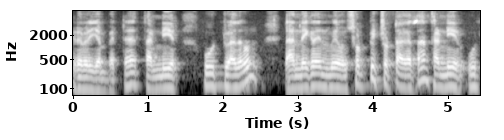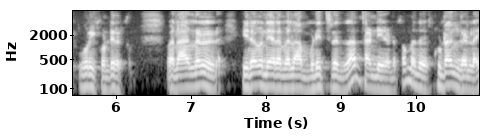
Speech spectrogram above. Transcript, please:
பிரபலியம் பெற்ற தண்ணீர் ஊற்றுவதும் நான் நினைக்கிறேன் சொட்டு சொட்டாகத்தான் தண்ணீர் ஊ ஊறிக்கொண்டிருக்கும். இப்போ நாங்கள் இரவு நேரம் எல்லாம் முடித்திருந்து தான் தண்ணீர் எடுப்போம். அது குடங்களை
